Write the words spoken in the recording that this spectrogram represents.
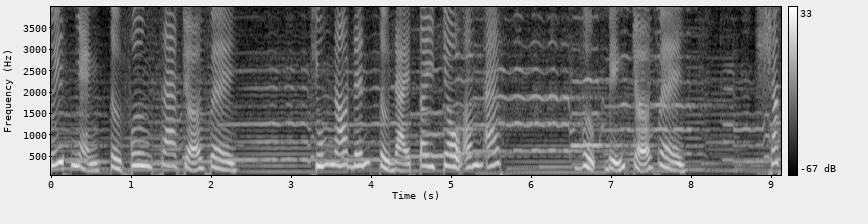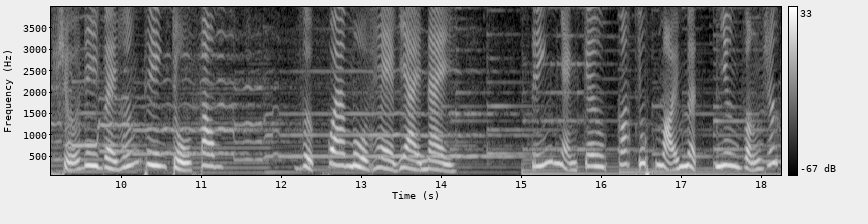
tuyết nhạn từ phương xa trở về. Chúng nó đến từ Đại Tây Châu ấm áp Vượt biển trở về. Sắp sửa đi về hướng thiên trụ phong. Vượt qua mùa hè dài này, Tiếng nhạn kêu có chút mỏi mệt nhưng vẫn rất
